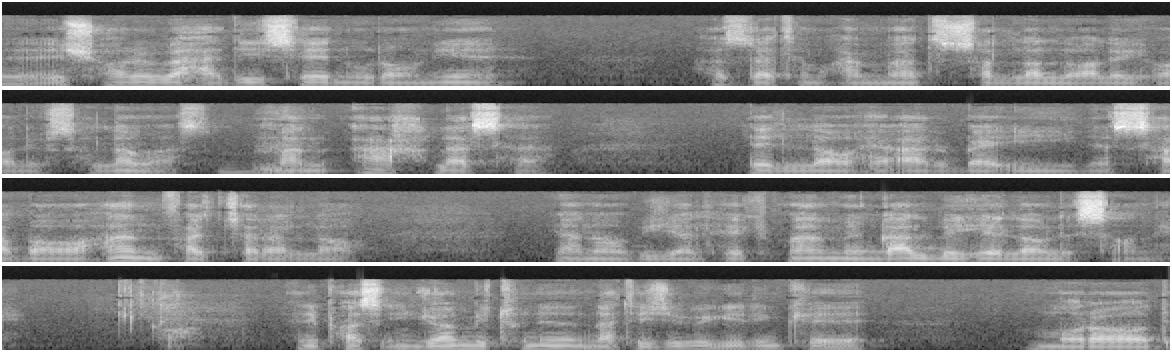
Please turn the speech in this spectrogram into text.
اشاره به حدیث نورانی حضرت محمد صلی الله علیه و آله و سلم است. من اخلص لله اربعین صباحا فجر الله. ینابی الحکمه من قلبه الی لسانه. یعنی پس اینجا می‌تونه نتیجه بگیریم که مراد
